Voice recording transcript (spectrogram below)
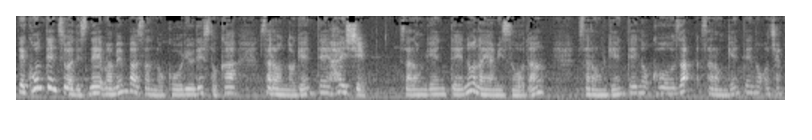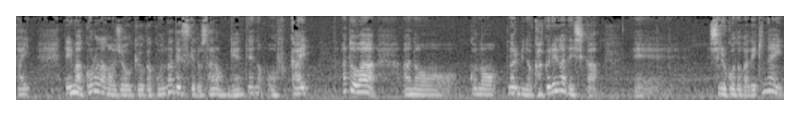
でコンテンツはですね、まあ、メンバーさんの交流ですとかサロンの限定配信サロン限定の悩み相談サロン限定の講座サロン限定のお茶会。で今コロナの状況がこんなですけどサロン限定のオフ会。あとはあのこののりびの隠れ家でしか、えー、知ることができない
